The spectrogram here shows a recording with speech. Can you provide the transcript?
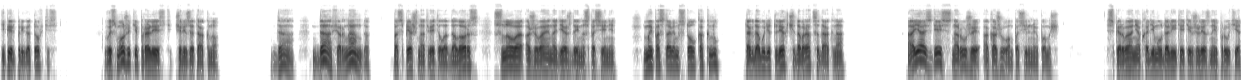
Теперь приготовьтесь. Вы сможете пролезть через это окно? Да, да, Фернандо, — поспешно ответила Долорес, снова оживая надеждой на спасение. — Мы поставим стол к окну, тогда будет легче добраться до окна. А я здесь, снаружи, окажу вам посильную помощь. Сперва необходимо удалить эти железные прутья.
